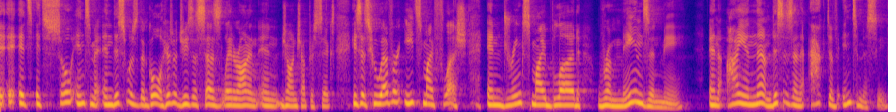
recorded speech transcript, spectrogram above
It's, it's so intimate. And this was the goal. Here's what Jesus says later on in, in John chapter 6. He says, Whoever eats my flesh and drinks my blood remains in me, and I in them. This is an act of intimacy.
